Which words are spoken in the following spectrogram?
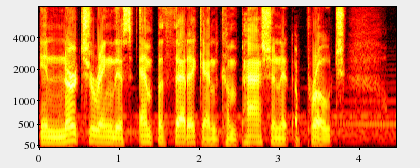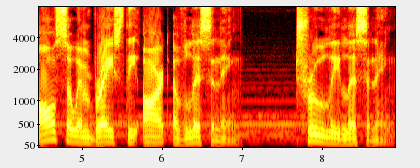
in nurturing this empathetic and compassionate approach also embrace the art of listening, truly listening.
